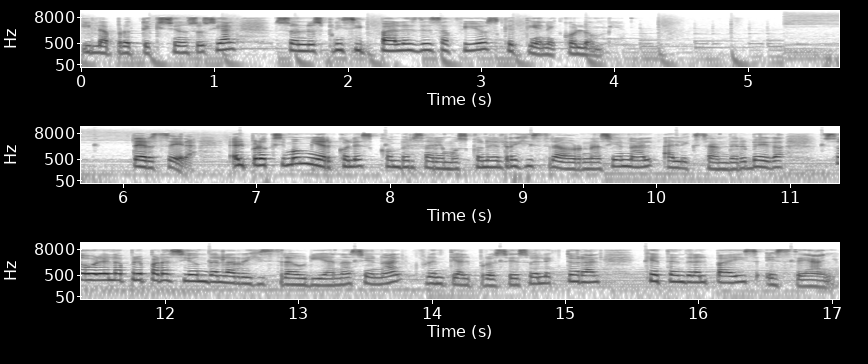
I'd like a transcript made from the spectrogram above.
y la protección social son los principales desafíos que tiene Colombia. Tercera, el próximo miércoles conversaremos con el registrador nacional Alexander Vega sobre la preparación de la Registraduría Nacional frente al proceso electoral que tendrá el país este año.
